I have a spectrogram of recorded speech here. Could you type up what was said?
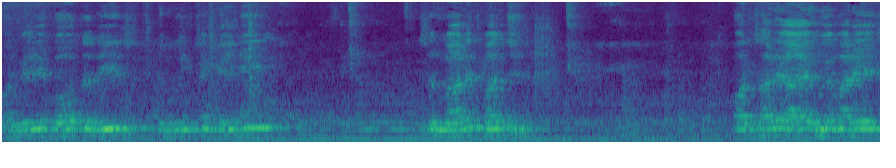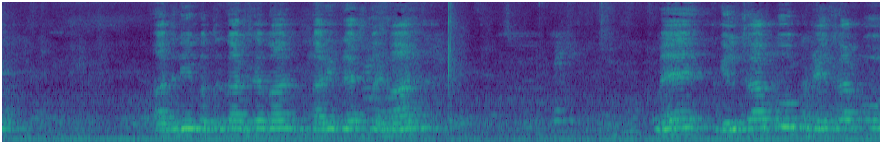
और मेरे बहुत अज़ीज़ जगरूप सिंह गिल जी, सम्मानित मंच और सारे आए हुए हमारे आदरणीय पत्रकार साहबान सारी प्रेस मेहमान मैं गिल साहब को पटेल साहब को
